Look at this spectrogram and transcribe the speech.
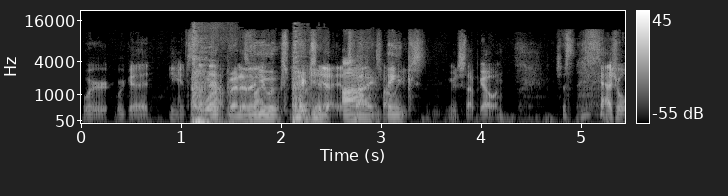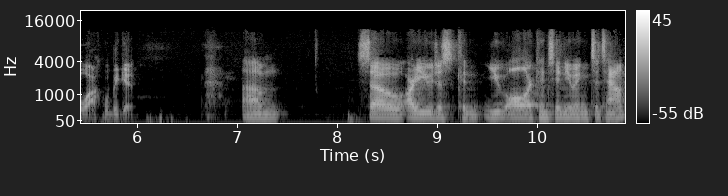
"We're we're good. You can That slow worked better than fine. you expected, Yeah, it's fine, I fine. Think. Just, we just stop going. Just casual walk. We'll be good. Um, so are you just con- you all are continuing to town?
